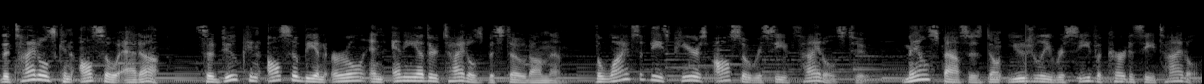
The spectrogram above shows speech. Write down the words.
The titles can also add up, so Duke can also be an Earl and any other titles bestowed on them. The wives of these peers also receive titles too. Male spouses don't usually receive a courtesy title.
